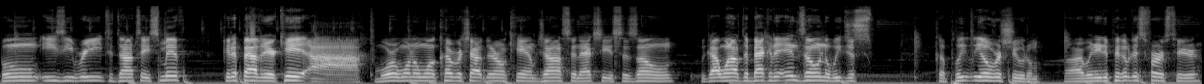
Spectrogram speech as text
Boom, easy read to Dante Smith. Get up out of there, kid. Ah, more one on one coverage out there on Cam Johnson. Actually, it's his zone. We got one out the back of the end zone, and we just completely overshoot him. All right, we need to pick up this first here.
